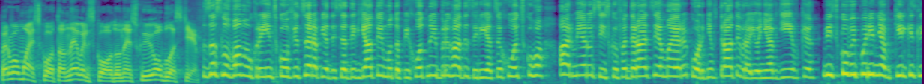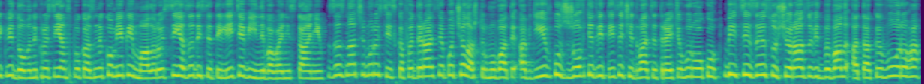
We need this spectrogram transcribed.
Первомайського та Невельського Донецької області. За словами українського офіцера 59-ї мотопіхотної бригади Сергія Цехоцького, армія Російської Федерації має рекордні втрати в районі Авдіївки. Військовий порівняв кількість ліквідованих росіян з показником, який мала Росія за десятиліття війни в Афганістані. Зазначимо, Російська Федерація почала штурмувати Авдіївку з жовтня 2023 року. Бійці ЗСУ щоразу відбивали атаки ворога.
